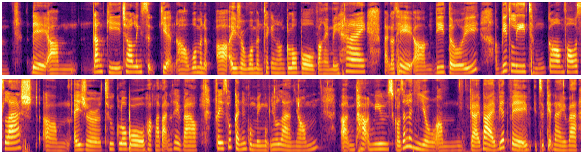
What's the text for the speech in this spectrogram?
để um, đăng ký cho link sự kiện uh, Woman of ờ, uh, Asia Woman Taking on Global vào ngày 12 bạn có thể um, đi tới ờ, bit.ly.com forward slash um, Asia to Global hoặc là bạn có thể vào Facebook cá nhân của mình cũng như là nhóm Ờ, uh, Empower Muse có rất là nhiều um, cái bài viết về sự kiện này và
